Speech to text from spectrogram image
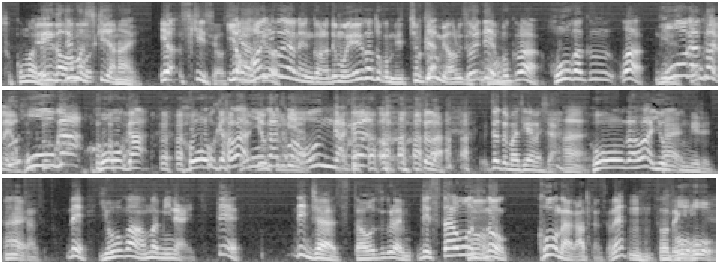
そこまで。映画はあんま好きじゃない。いや好きですよ。いや俳優やねんからでも映画とかめっちゃ興味あるでしょ。それで僕は邦楽は邦楽じゃないよ。邦画。邦画。邦画。はよく見る。邦楽は音楽。そうだ。ちょっと間違えました、はい。邦画はよく見るって言ってたんですよ、で洋画はあんま見ないっつってでじゃあ「スター・ウォーズ」ぐらいで「スター・ウォーズ」のコーナーがあったんですよね、うん。その時に。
